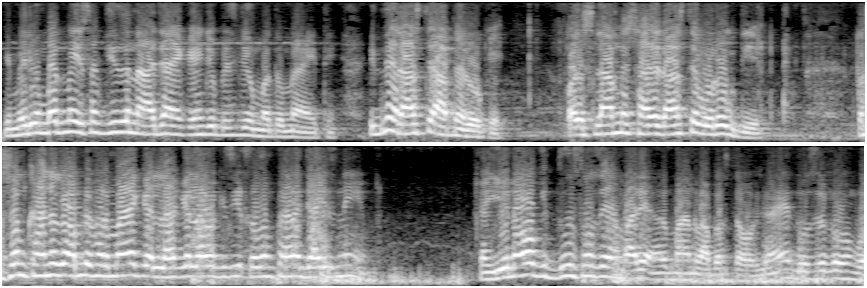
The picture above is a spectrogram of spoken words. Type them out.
کہ میری امت میں یہ سب چیزیں نہ آ جائیں، کہیں جو پچھلی امتوں میں آئی تھیں۔ اتنے راستے آپ نے روکے اور اسلام نے سارے راستے وہ روک دیے۔ قسم کھانے کو آپ نے فرمایا کہ اللہ کے علاوہ کسی قسم کھانا جائز نہیں ہے۔ کہیں یہ نہ ہو کہ دوسروں سے ہمارے ارمان وابستہ ہو جائیں دوسرے کو وہ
